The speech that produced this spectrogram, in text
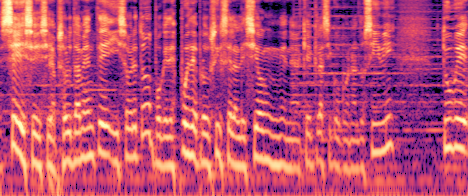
sí, sí, sí, absolutamente, y sobre todo porque después de producirse la lesión en aquel clásico con Aldo Civi, tuve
